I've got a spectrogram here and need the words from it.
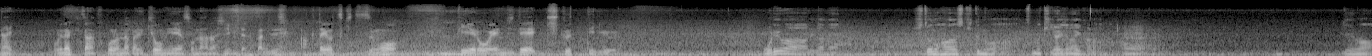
ない。俺だけかな心の中で興味ねえよそんな話みたいな感じで 悪態をつきつつもピエロを演じて聞くっていう。俺はあれだね人の話聞くのはそんな嫌いじゃないから。でまあ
